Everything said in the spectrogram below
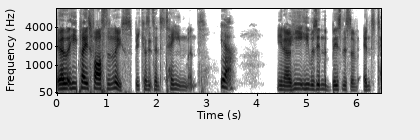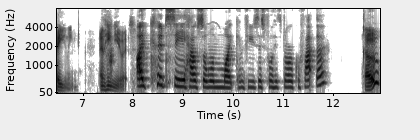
uh, he plays fast and loose because it's entertainment. yeah. You know, he he was in the business of entertaining, and he knew it. I could see how someone might confuse this for historical fact, though. Oh,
